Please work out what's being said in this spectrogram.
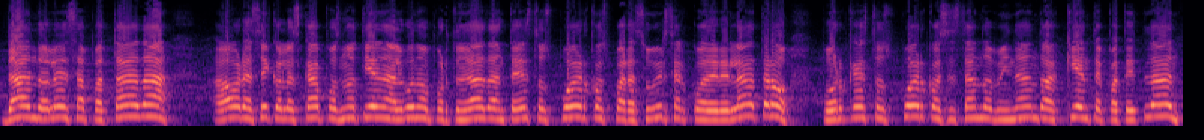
dándole esa patada. Ahora sí que los capos no tienen alguna oportunidad ante estos puercos para subirse al cuadrilátero. Porque estos puercos están dominando aquí en Tepatitlán,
